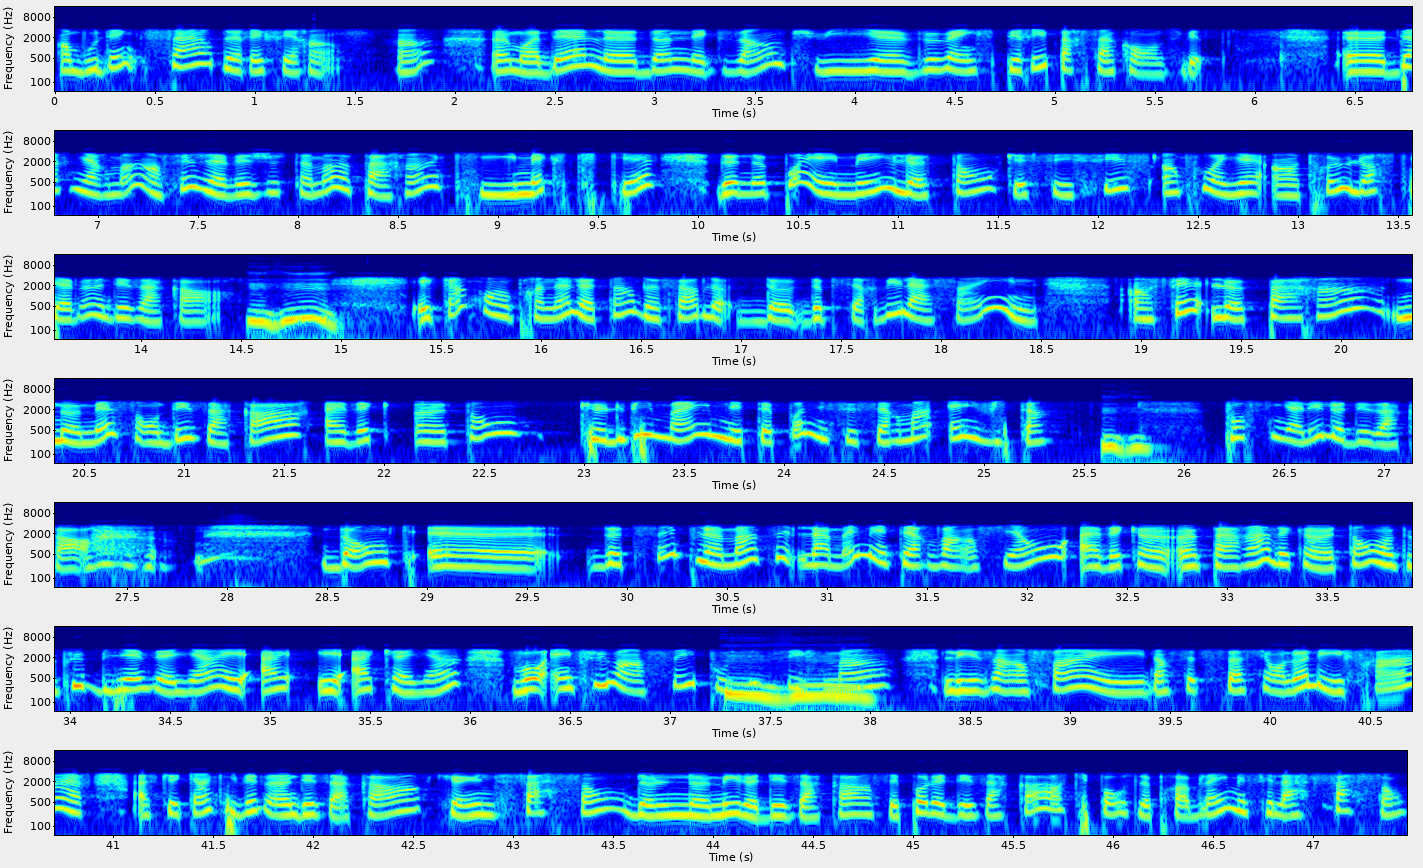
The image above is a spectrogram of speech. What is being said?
en boudin, sert de référence. Hein? Un modèle euh, donne l'exemple, puis euh, veut inspirer par sa conduite. Euh, dernièrement, en fait, j'avais justement un parent qui m'expliquait de ne pas aimer le ton que ses fils employaient entre eux lorsqu'il y avait un désaccord. Mhm. Et quand on prenait le temps de faire d'observer la scène, en fait, le parent nommait son désaccord avec un ton que lui-même n'était pas nécessairement invitant Mhm. Pour signaler le désaccord. Donc, euh, de tout simplement, la même intervention avec un, un parent avec un ton un peu plus bienveillant et, accueillant va influencer positivement les enfants et dans cette situation-là, les frères, à ce que quand ils vivent un désaccord, qu'il y a une façon de le nommer le désaccord. C'est pas le désaccord qui pose le problème, mais c'est la façon.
